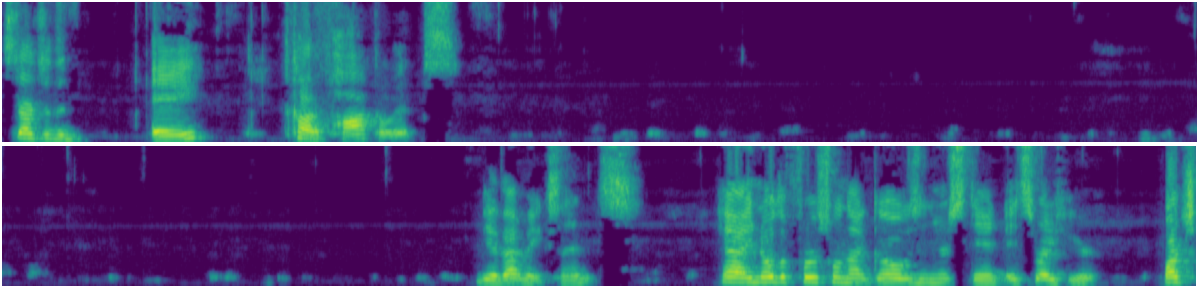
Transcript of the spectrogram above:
starts with an A. It's called Apocalypse. Yeah, that makes sense. Yeah, I know the first one that goes in your stand. It's right here. Watch.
